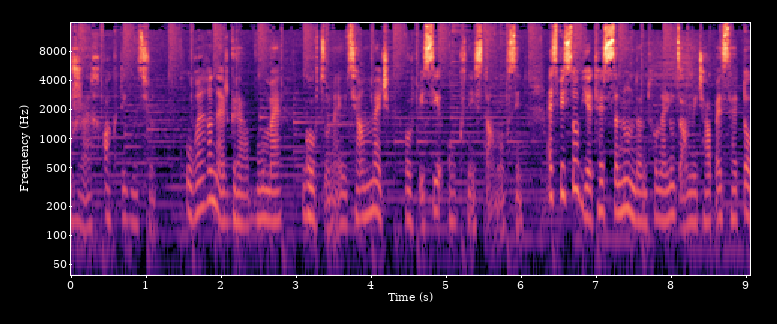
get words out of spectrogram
ուժեղ ակտիվություն ուղեղը ներգրավվում է գործունեության մեջ, որpիսի օգնի ստամոքսին։ Այսպիսով, եթե սնունդ ընդունելուց անմիջապես հետո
